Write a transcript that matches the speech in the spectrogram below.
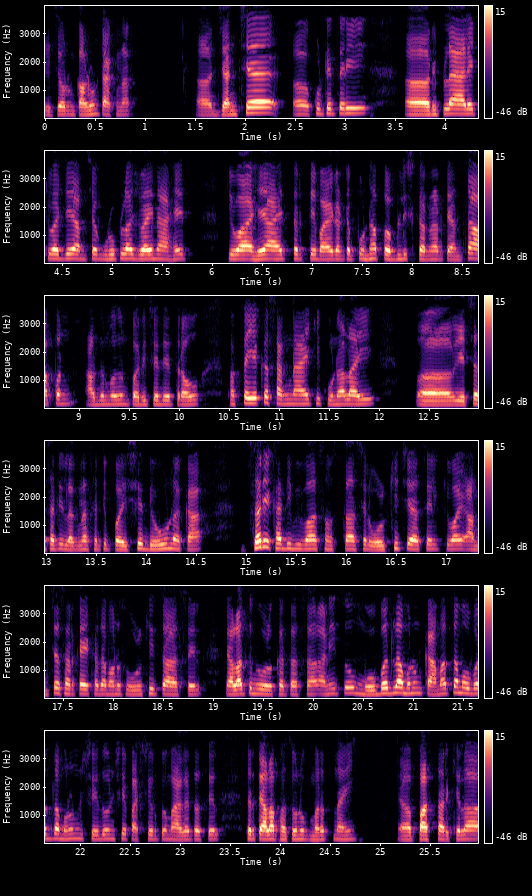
याच्यावरून काढून टाकणार. ज्यांच्या कुठेतरी रिप्लाय आले किंवा जे आमच्या ग्रुपला जॉईन आहेत किंवा हे आहेत तर ते बायोडाटा पुन्हा पब्लिश करणार. त्यांचा आपण अधूनमधून परिचय देत राहू. फक्त एकच सांगणं आहे की कुणालाही याच्यासाठी लग्नासाठी पैसे देऊ नका. जर एखादी विवाह संस्था असेल ओळखीची असेल किंवा आमच्यासारखा एखादा माणूस ओळखीचा असेल त्याला तुम्ही ओळखत असाल आणि तो मोबदला म्हणून कामाचा मोबदला म्हणून शे दोनशे पाचशे रुपये मागत असेल तर त्याला फसवणूक म्हणत नाही. पाच तारखेला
